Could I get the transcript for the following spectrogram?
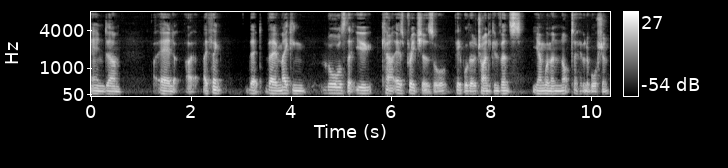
and um, and I, I think that they're making laws that you can't, as preachers or people that are trying to convince young women not to have an abortion,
